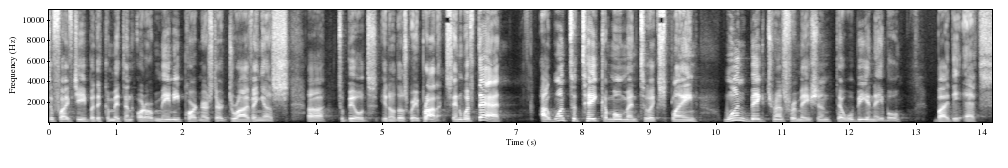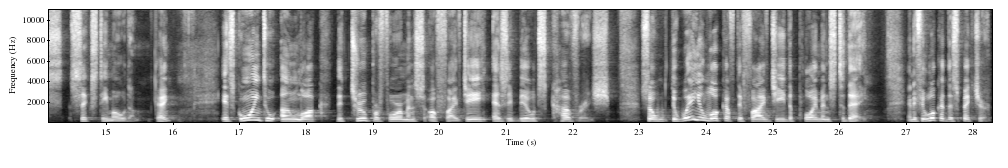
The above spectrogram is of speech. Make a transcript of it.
to 5G, but the commitment of our many partners that are driving us uh, to build you know, those great products. And with that, I want to take a moment to explain one big transformation that will be enabled by the X60 modem, okay? It's going to unlock the true performance of 5G as it builds coverage. So the way you look at the 5G deployments today, and if you look at this picture,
